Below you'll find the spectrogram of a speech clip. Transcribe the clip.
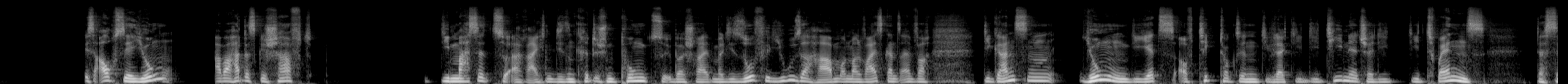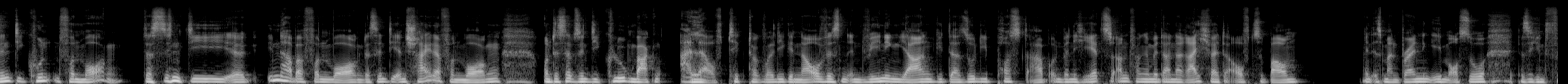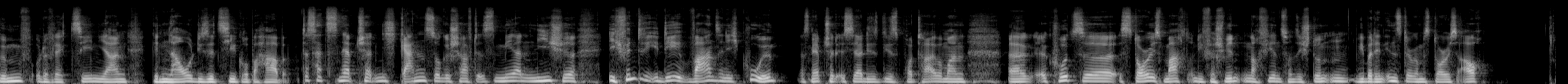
ist auch sehr jung, aber hat es geschafft, die Masse zu erreichen, diesen kritischen Punkt zu überschreiten, weil die so viel User haben und man weiß ganz einfach, die ganzen Jungen, die jetzt auf TikTok sind, die vielleicht die, die Teenager, die, die Twins, das sind die Kunden von morgen. Das sind die äh, Inhaber von morgen, das sind die Entscheider von morgen. Und deshalb sind die klugen Marken alle auf TikTok, weil die genau wissen, in wenigen Jahren geht da so die Post ab. Und wenn ich jetzt anfange, mit einer Reichweite aufzubauen, dann ist mein Branding eben auch so, dass ich in fünf oder vielleicht zehn Jahren genau diese Zielgruppe habe. Das hat Snapchat nicht ganz so geschafft, es ist mehr Nische. Ich finde die Idee wahnsinnig cool. Snapchat ist ja dieses, dieses Portal, wo man äh, kurze Stories macht und die verschwinden nach 24 Stunden, wie bei den Instagram Stories auch.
